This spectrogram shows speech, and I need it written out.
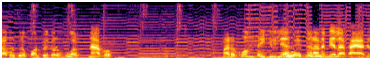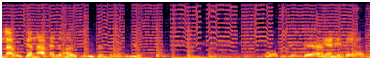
લાખ રૂપિયા ફોન પે કરું હું નાખો. મારો કોમ થઈ ગયું લ્યા એક જણાને બે લાખ આયા છે લાખ રૂપિયા નાખે છે મારે. એની દયા છે.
